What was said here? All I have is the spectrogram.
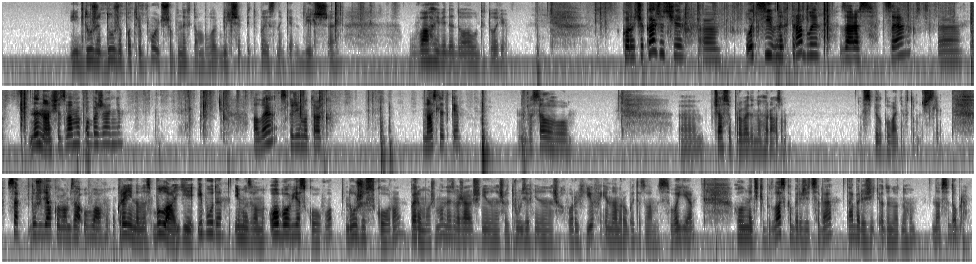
І дуже-дуже потребують, щоб в них там було більше підписників, більше уваги від до аудиторії. Коротше кажучи, е, оці в них трабли зараз це е, не наші з вами побажання. Але, скажімо так, наслідки веселого е, часу проведеного разом. В спілкуванні в тому числі. Все, дуже дякую вам за увагу. Україна в нас була, є і буде, і ми з вами обов'язково дуже скоро переможемо, незважаючи ні на наших друзів, ні на наших ворогів, і нам робити з вами своє. Головне, тільки, будь ласка, бережіть себе та бережіть один одного. На все добре.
